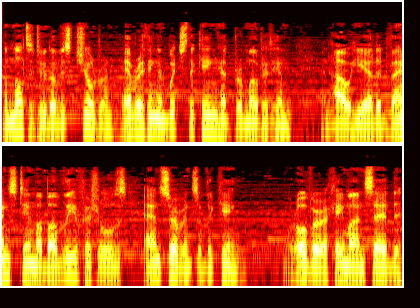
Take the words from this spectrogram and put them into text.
the multitude of his children, everything in which the king had promoted him, and how he had advanced him above the officials and servants of the king. Moreover, Haman said,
